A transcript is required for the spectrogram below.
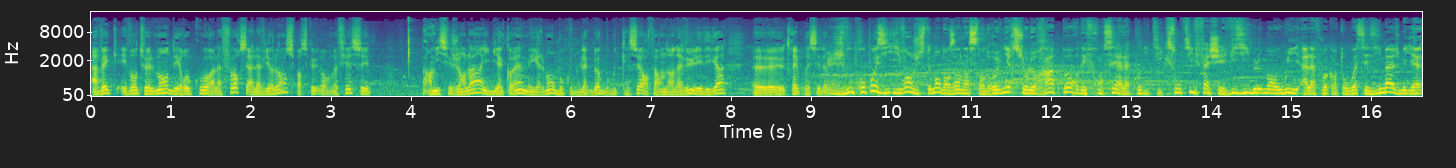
avec éventuellement des recours à la force, à la violence, parce qu'en effet, c'est Parmi ces gens-là, il y a quand même également beaucoup de black blocs, beaucoup de casseurs. Enfin, on en a vu les dégâts euh, très précédemment. Je vous propose, Yvan, justement, dans un instant, de revenir sur le rapport des Français à la politique. Sont-ils fâchés Visiblement, oui, à la fois quand on voit ces images, mais il y a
